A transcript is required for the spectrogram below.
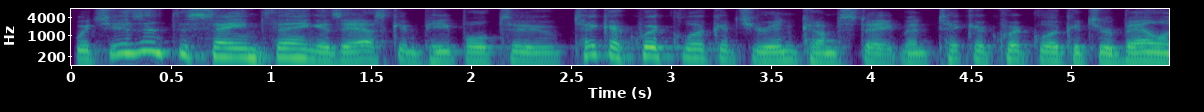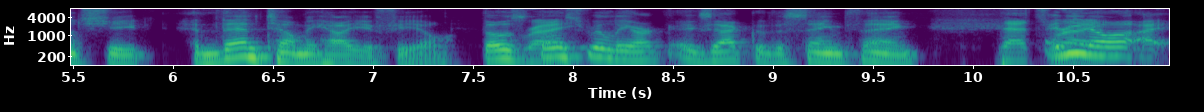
which isn't the same thing as asking people to take a quick look at your income statement, take a quick look at your balance sheet, and then tell me how you feel. Those Right. those really aren't exactly the same thing. That's and right. you know, I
